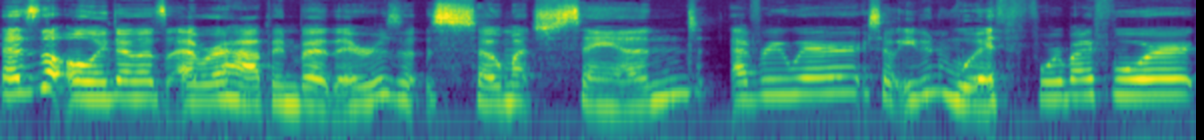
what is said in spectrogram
that's the only time that's ever happened. But there is so much sand everywhere, so even with four x four,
